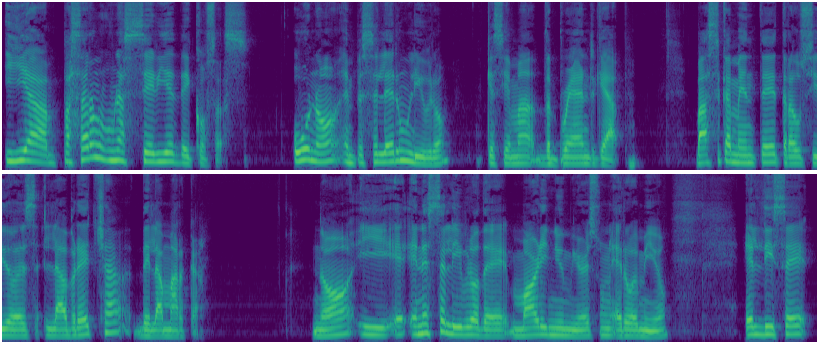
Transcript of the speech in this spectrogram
Y uh, pasaron una serie de cosas. Uno, empecé a leer un libro que se llama The Brand Gap. Básicamente traducido es la brecha de la marca. ¿No? Y e, en este libro de Marty Newmere, es un héroe mío, él dice,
